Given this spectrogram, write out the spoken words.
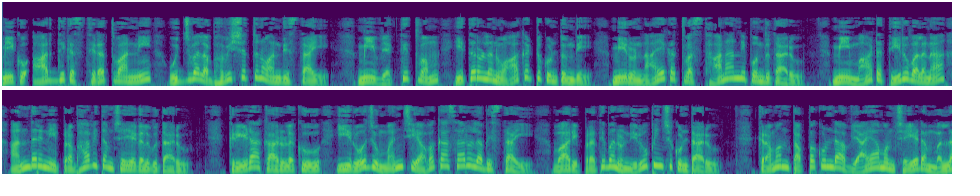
మీకు ఆర్థిక స్థిరత్వాన్ని ఉజ్వల భవిష్యత్తును అందిస్తాయి. మీ వ్యక్తిత్వం ఇతరులను ఆకట్టుకుంటుంది. మీరు నాయకత్వ స్థానాన్ని పొందుతారు. మీ మాట తీరు వలన అందరినీ ప్రభావితం చేయగలుగుతారు. క్రీడాకారులకు ఈ రోజు మంచి అవకాశాలు లభిస్తాయి. వారి ప్రతిభను నిరూపించుకుంటారు. క్రమం తప్పకుండా వ్యాయామం చేయడం వల్ల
